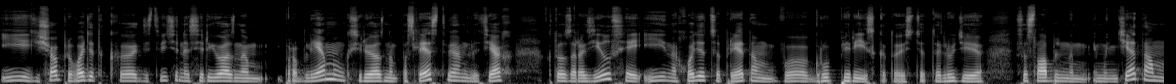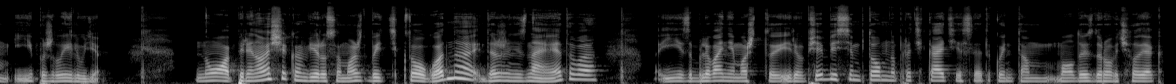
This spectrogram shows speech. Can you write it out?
И еще приводит к действительно серьезным проблемам, к серьезным последствиям для тех, кто заразился и находится при этом в группе риска. То есть это люди с ослабленным иммунитетом и пожилые люди. Но переносчиком вируса может быть кто угодно, даже не зная этого и заболевание может или вообще бессимптомно протекать, если это какой-нибудь там молодой здоровый человек,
